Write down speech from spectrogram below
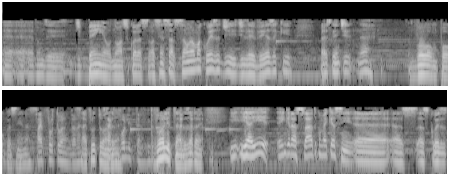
é, é, é, vamos dizer, de bem ao nosso coração. A sensação é uma coisa de, de leveza que parece que a gente, né, voa um pouco assim, né? Sai flutuando, né? Sai flutuando, Sai né? volitando. Volitando, exatamente. E, e, aí é engraçado como é que assim é, as, as coisas,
